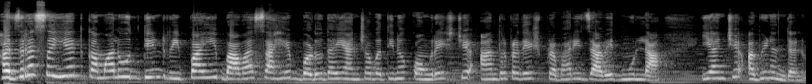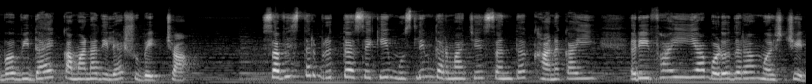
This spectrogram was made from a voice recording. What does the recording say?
हजरत सय्यद कमालउद्दीन रिपाई बाबासाहेब बडोदा यांच्या वतीनं काँग्रेसचे आंध्र प्रदेश प्रभारी जावेद मुल्ला यांचे अभिनंदन व विधायक कमाना दिल्या शुभेच्छा. सविस्तर वृत्त असे की मुस्लिम धर्माचे संत खानकाई रिफाई या बडोदरा मस्जिद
